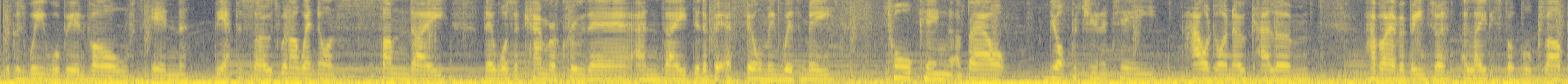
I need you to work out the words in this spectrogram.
because we will be involved in the episodes. When I went on Sunday, there was a camera crew there and they did a bit of filming with me, talking about the opportunity. How do I know Callum? Have I ever been to a, ladies' football club?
